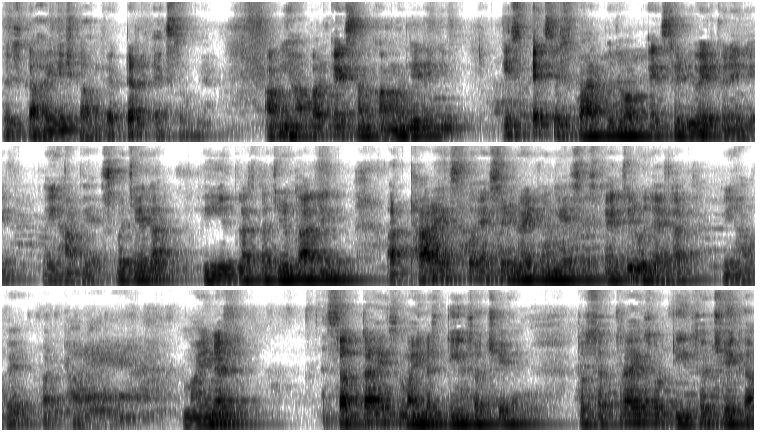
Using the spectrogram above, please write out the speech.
तो इसका हाईएस्ट कॉमन फैक्टर एक्स हो गया अब यहाँ पर x हम कॉमन ले लेंगे। इस x स्क्वायर को जब आप x से डिवाइड करेंगे तो यहाँ पे x बचेगा, फिर ये प्लस का चीज़ उतार देंगे। अट्ठारह एक्स को x से डिवाइड करेंगे x एक्स कैंसिल हो जाएगा तो यहाँ पे अट्ठारह माइनस सत्रह एक्स माइनस तीन सौ छः है। तो सत्रह एक्स और तीन सौ छः का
